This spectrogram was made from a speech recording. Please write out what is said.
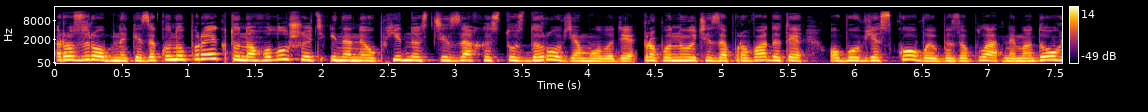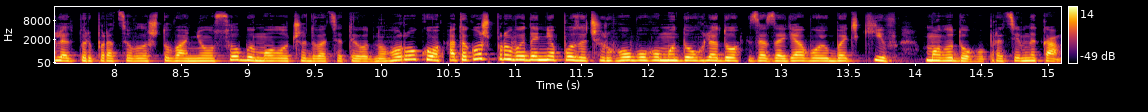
Розробники законопроекту наголошують і на необхідності захисту здоров'я молоді. Пропонують запровадити обов'язковий безоплатний медогляд при працевлаштуванні особи молодше 21 року, а також проведення позачергового медогляду за заявою батьків молодого працівника.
